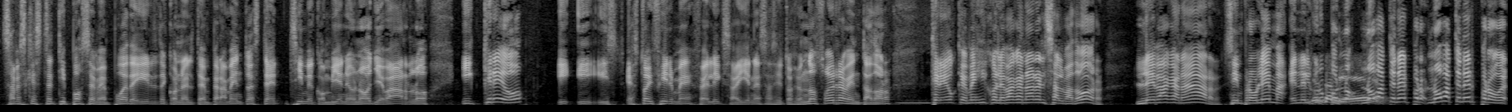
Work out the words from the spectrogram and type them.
sabes que este tipo se me puede ir de- con el temperamento, este si me conviene o no llevarlo, y creo y, y- y estoy firme, Félix, ahí en esa situación. No soy reventador. Creo que México le va a ganar a El Salvador. Le va a ganar, sin problema. En el Yo grupo no, va a tener, pro- no va a tener pro-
